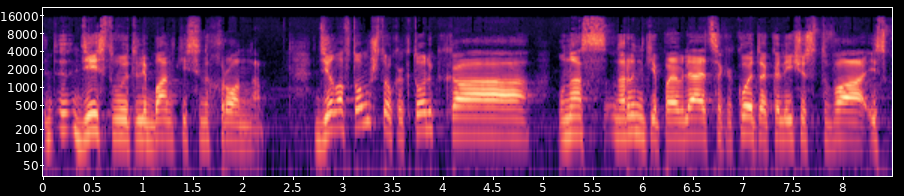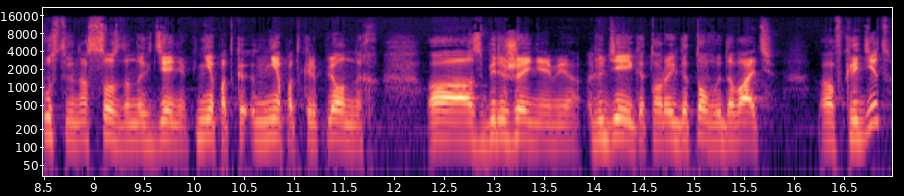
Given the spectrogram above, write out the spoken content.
действуют ли банки синхронно. Дело в том, что как только у нас на рынке появляется какое-то количество искусственно созданных денег, не, под, не подкрепленных э, сбережениями людей, которые готовы давать э, в кредит,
